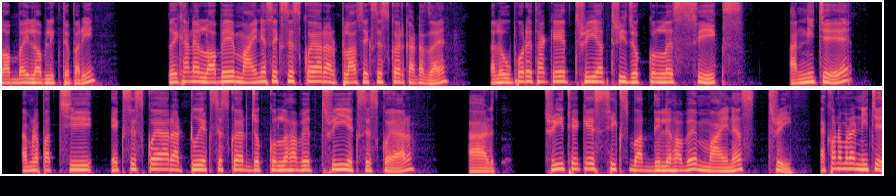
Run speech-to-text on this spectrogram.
লব বাই লব লিখতে পারি। তো এখানে লবে মাইনাস এক্স স্কোয়ার আর প্লাস এক্স স্কোয়ার কাটা যায়। তাহলে উপরে থাকে থ্রি আর থ্রি যোগ করলে সিক্স আর নিচে আমরা পাচ্ছি এক্স স্কোয়ার আর টু এক্স স্কোয়ার যোগ করলে হবে থ্রি এক্স স্কোয়ার আর থ্রি থেকে সিক্স বাদ দিলে হবে মাইনাস থ্রি এখন আমরা নিচে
